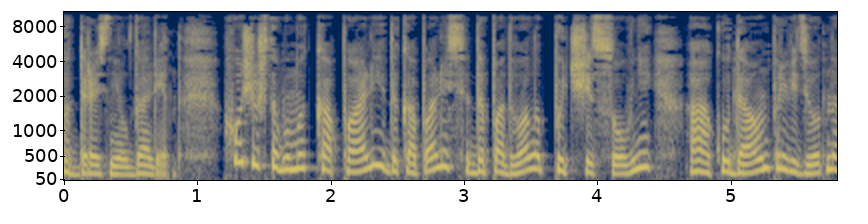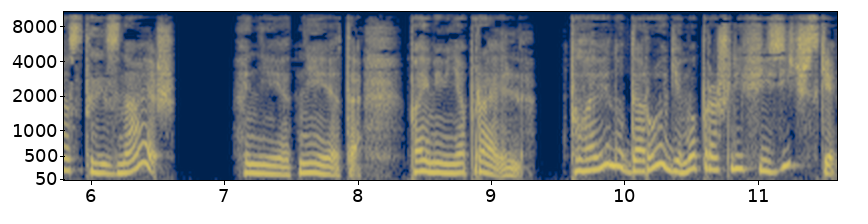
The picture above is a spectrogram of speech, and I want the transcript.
Поддразнил Гален. «Хочешь, чтобы мы копали и докопались до подвала под часовней, а куда он приведет нас, ты знаешь?» «Нет, не это. Пойми меня правильно. Половину дороги мы прошли физически,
